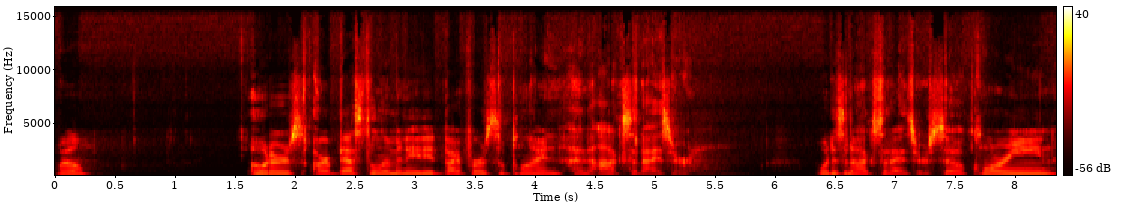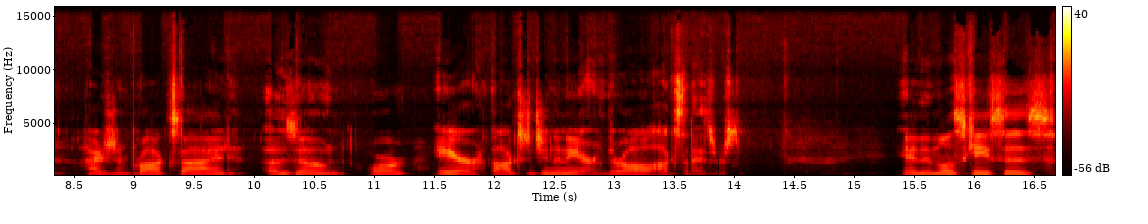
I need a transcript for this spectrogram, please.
Well, odors are best eliminated by first applying an oxidizer. What is an oxidizer? So, chlorine, hydrogen peroxide, ozone, or air, the oxygen in air, they're all oxidizers. And in most cases,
